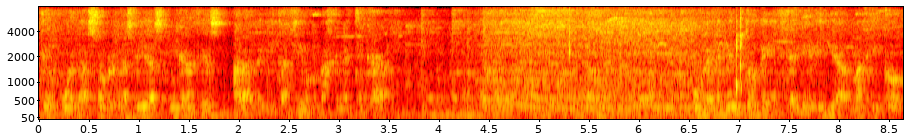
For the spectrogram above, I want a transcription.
que vuela sobre las vías gracias a la levitación magnética. Un elemento de ingeniería mágico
